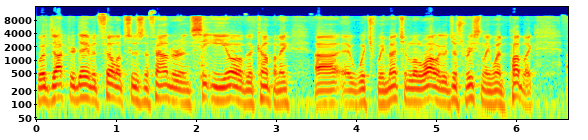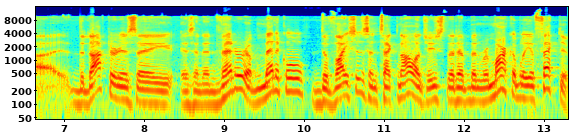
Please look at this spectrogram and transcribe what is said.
with Dr. David Phillips, who's the founder and CEO of the company, uh, which we mentioned a little while ago, just recently went public. Uh, the doctor is, a, is an inventor of medical devices and technologies that have been remarkably effective.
